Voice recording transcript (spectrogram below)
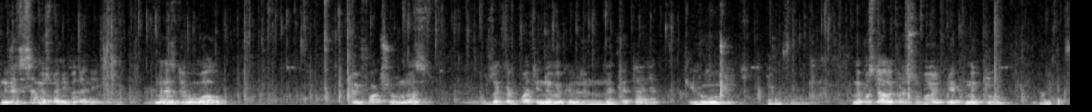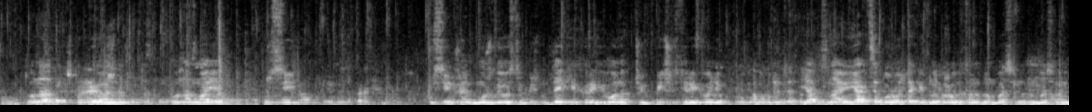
невже це саме основні питання, які мене здивувало? Той факт, що у нас в Закарпатті не виконане питання ігрового знаю. Ми поставили перед собою як мету, Але так само, як і Вона ти задаєш реальна мета. Вона має усі- усі вже можливості в більш- в деяких регіонах чи в більшості регіонів. А будете, я знаю, як це бороть, так як ми боролися на Донбасі. На Донбасі ми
